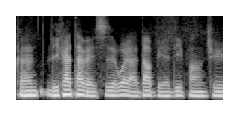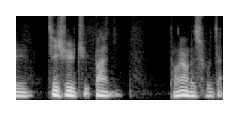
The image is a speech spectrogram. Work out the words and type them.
可能离开台北市，未来到别的地方去继续举办同样的书展。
